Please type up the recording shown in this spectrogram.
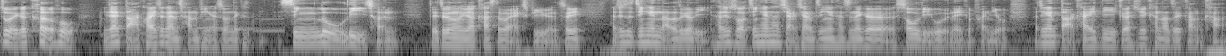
作为一个客户，你在打开这个产品的时候，那个心路历程。对，这个东西叫 customer experience，所以他就是今天拿到这个礼，他就说今天他想象今天他是那个收礼物的那个朋友，他今天打开第一个，他就看到这张卡，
